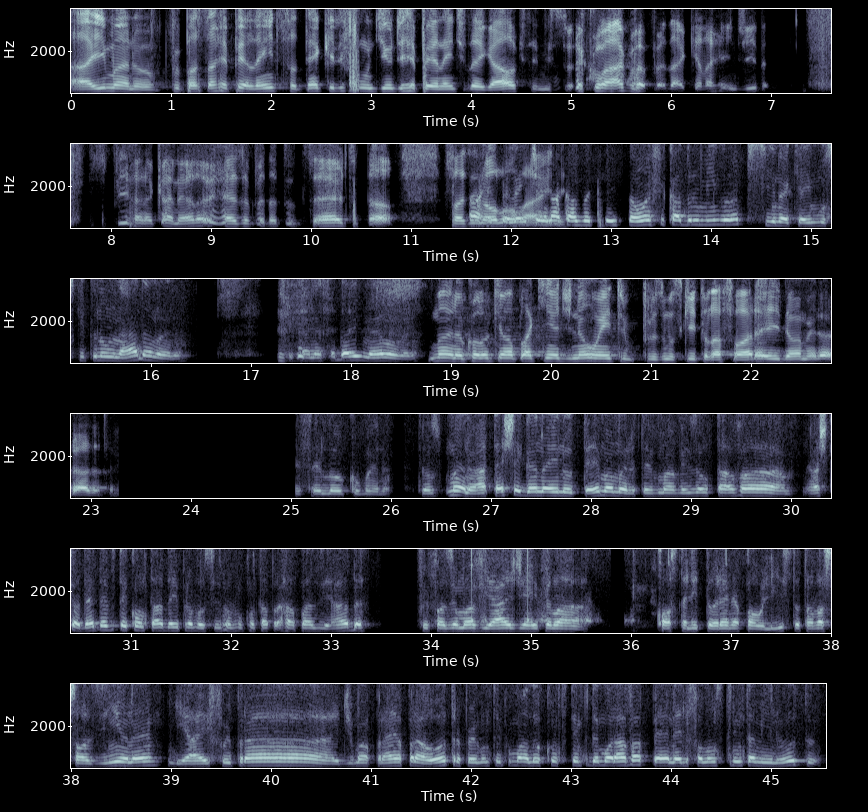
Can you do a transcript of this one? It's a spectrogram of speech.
Aí, mano, fui passar repelente, só tem aquele fundinho de repelente legal que você mistura com água pra dar aquela rendida. Espirra na canela e reza pra dar tudo certo e tal. Ah, Fazendo aula repelente aí na online. casa que vocês estão é ficar dormindo na piscina, que aí mosquito não nada, mano. Ficar nessa daí mesmo, mano. Mano, eu coloquei uma plaquinha de não entre pros mosquitos lá fora e deu uma melhorada. Tá? Isso é louco, mano. Então, mano, até chegando aí no tema, mano, teve uma vez eu tava. Acho que a Dé deve ter contado aí pra vocês, mas vou contar pra rapaziada. Fui fazer uma viagem aí pela costa litorânea paulista, eu tava sozinho, né? E aí fui pra. de uma praia pra outra, perguntei pro maluco quanto tempo demorava a pé, né? Ele falou uns 30 minutos.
